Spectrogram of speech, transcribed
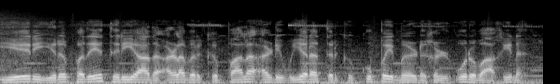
ஏரி இருப்பதே தெரியாத அளவிற்கு பல அடி உயரத்திற்கு குப்பை மேடுகள் உருவாகின.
